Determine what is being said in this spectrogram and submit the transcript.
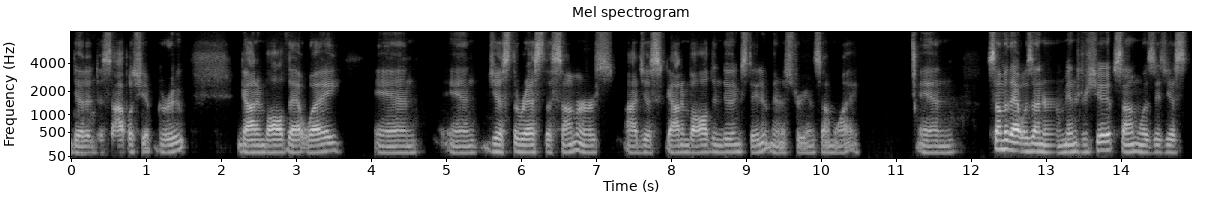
did a Mhm. discipleship group, got involved that way, and and just the rest of the summers, I just got involved in doing student ministry in some way. And some of that was under mentorship, some was it just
